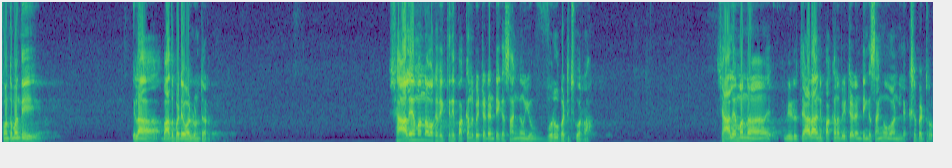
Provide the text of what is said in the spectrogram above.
కొంతమంది ఇలా బాధపడే వాళ్ళు ఉంటారు శాలేమన్న ఒక వ్యక్తిని పక్కన పెట్టాడంటే ఇక సంఘం ఎవ్వరూ పట్టించుకోర్రా. శాలేమన్న వీడు తేడా అని పక్కన పెట్టాడంటే ఇంక సంఘం వాడిని లక్ష్య పెట్టరు.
